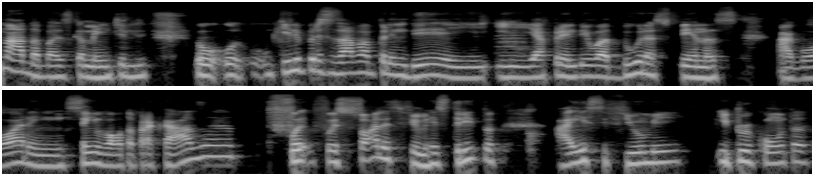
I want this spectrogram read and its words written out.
nada, basicamente. Ele, o, o, o que ele precisava aprender e, e, aprendeu a duras penas agora, em Sem Volta para Casa, foi, foi só nesse filme, restrito a esse filme e por conta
